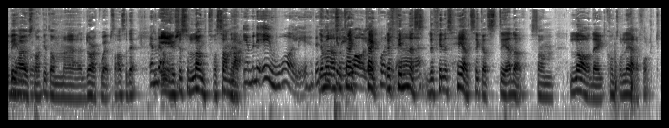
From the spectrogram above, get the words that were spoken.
Og vi har jo snakket om eh, dark webs. Altså, det, Ja, det, det er jo ikke så langt fra sannhet. Ja, men det er jo Wally. Det er Ja, men altså, folkene tenk, Wall-E tenk på det, de finnes, der- det finnes helt sikkert steder som lar deg kontrollere folk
